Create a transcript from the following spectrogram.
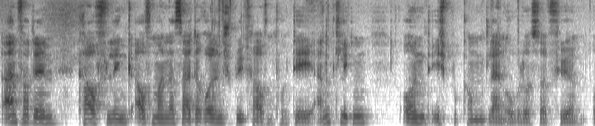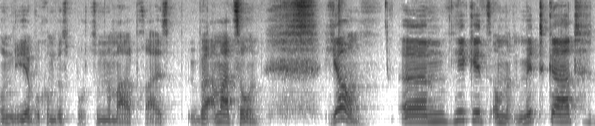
Einfach den Kauflink auf meiner Seite rollenspielkaufen.de anklicken und ich bekomme einen kleinen Obolus dafür und ihr bekommt das Buch zum Normalpreis über Amazon. Jo, ähm, hier geht es um Midgard,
